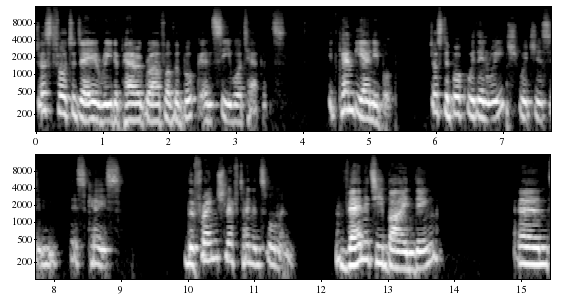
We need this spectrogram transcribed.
just for today, read a paragraph of a book and see what happens. It can be any book, just a book within reach, which is in this case The French Lieutenant's Woman, Vanity Binding. And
